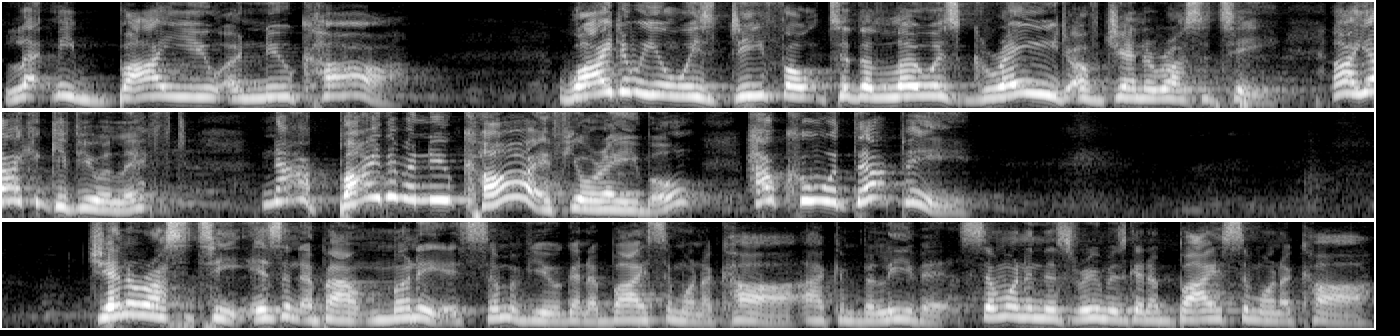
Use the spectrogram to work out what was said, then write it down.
let me buy you a new car. Why do we always default to the lowest grade of generosity? Oh, yeah, I could give you a lift. Now, buy them a new car if you're able. How cool would that be? Generosity isn't about money. Some of you are going to buy someone a car. I can believe it. Someone in this room is going to buy someone a car.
